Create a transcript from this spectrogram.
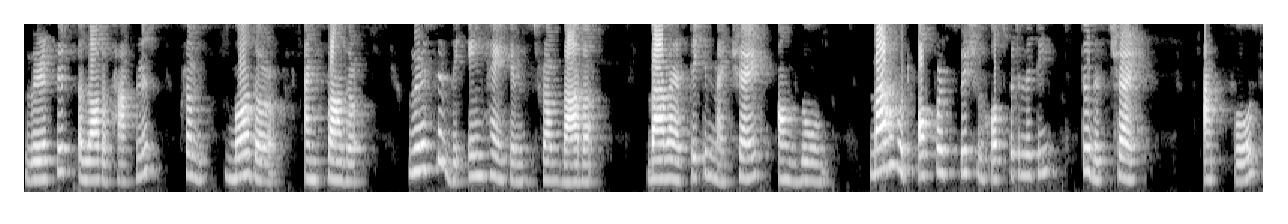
We receive a lot of happiness from the mother and father. We receive the inheritance from Baba. Baba has taken my child on loan. Baba would offer special hospitality to this child. At first,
